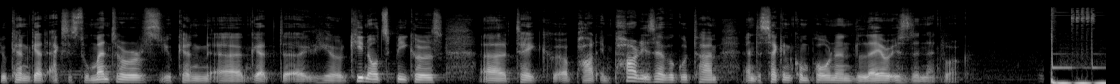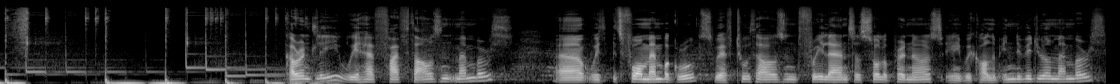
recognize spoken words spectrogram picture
You can get access to mentors. You can uh, get uh, hear keynote speakers, uh, take part in parties, have a good time. And the second component layer is the network. Currently, we have 5,000 members. Uh, with it's four member groups. We have 2,000 freelancers, solopreneurs. Eh, we call them individual members.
